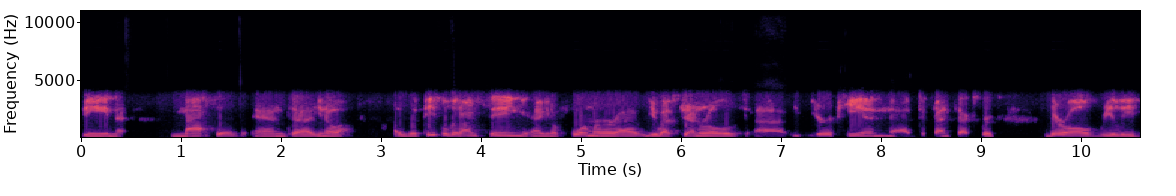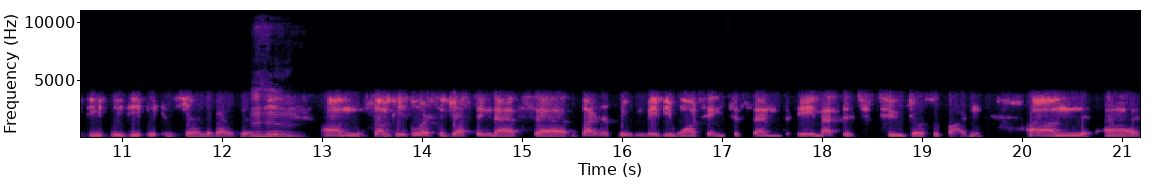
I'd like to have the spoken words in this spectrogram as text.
been massive, and uh, you know the people that I'm seeing, uh, you know, former uh, U.S. generals, uh, European uh, defense experts, they're all really deeply, deeply concerned about this. Mm-hmm. Um, some people are suggesting that uh, Vladimir Putin may be wanting to send a message to Joseph Biden um, uh,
